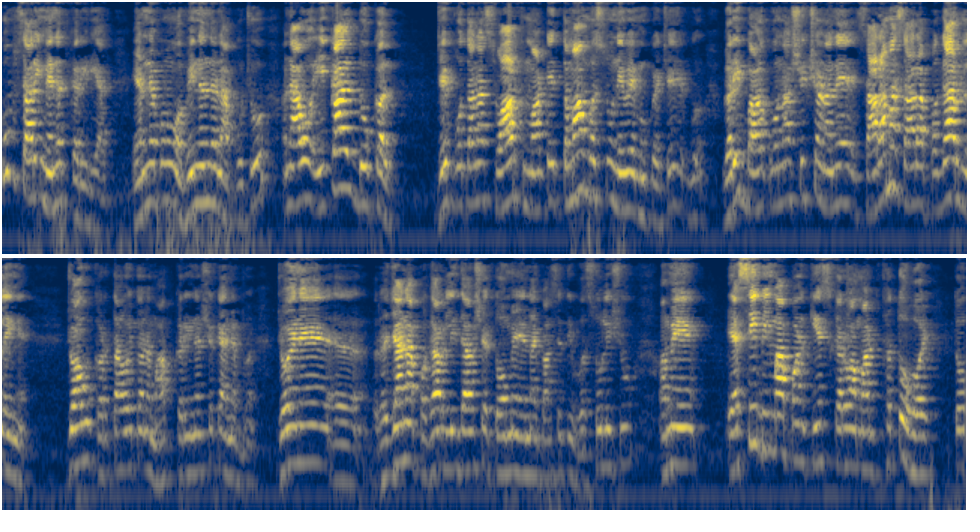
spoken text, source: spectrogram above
ખૂબ સારી મહેનત કરી રહ્યા છે. એમને પણ હું અભિનંદન આપું છું. અને આવો એકાલ દોકલ જે પોતાના સ્વાર્થ માટે તમામ વસ્તુ નેવે મૂકે છે ગરીબ બાળકોના શિક્ષણ અને સારામાં સારા પગાર લઈને જો આવું કરતા હોય તો એને માફ કરી ન શકાય અને જો એને રજાના પગાર લીધા હશે તો અમે એના પાસેથી વસૂલીશું અમે એસીબીમાં પણ કેસ કરવા માટે થતો હોય તો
